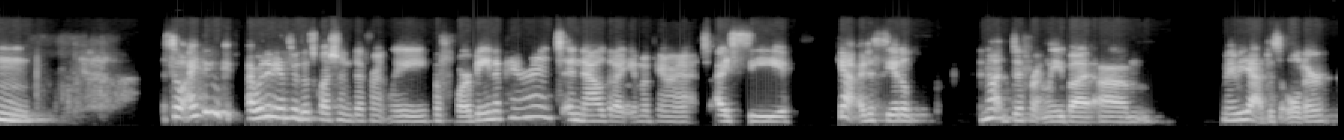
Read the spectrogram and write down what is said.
Hmm. So I think I would have answered this question differently before being a parent. And now that I am a parent, I see, yeah, I just see it a, not differently, but um, maybe, yeah, just older.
